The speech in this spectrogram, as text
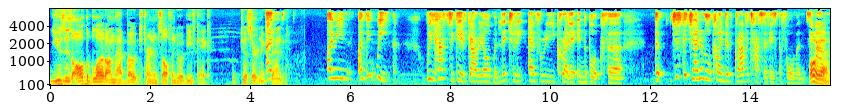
uses all the blood on that boat to turn himself into a beefcake to a certain extent. And, I mean, I think we we have to give Gary Oldman literally every credit in the book for the just the general kind of gravitas of his performance. Oh yeah.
